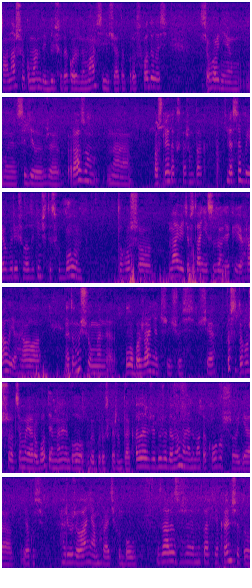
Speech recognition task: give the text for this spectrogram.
А нашої команди більше також нема. Всі дівчата порозходились. Сьогодні ми сиділи вже разом на послідок, скажімо так. Для себе я вирішила закінчити з футболом, того що навіть останній сезон, який я грала, я грала не тому, що у мене було бажання чи щось ще. Просто того, що це моя робота, і в мене не було вибору, скажімо так. Але вже дуже давно в мене нема такого, що я якось горю желанням грати в футбол. Зараз вже не так, як раніше, то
